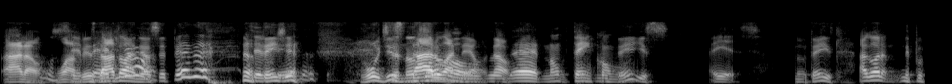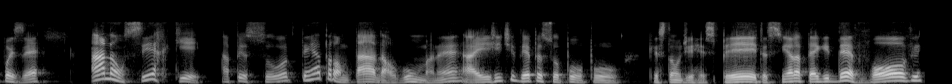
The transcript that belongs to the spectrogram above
Ah, não. Uma vez dado o anel, você perde. Não você tem jeito. Vou desdar o anel. Não, é, não, não tem como. Não tem isso. É isso. Não tem isso. Agora, pois é. A não ser que a pessoa tenha aprontado alguma, né? Aí a gente vê a pessoa por, por questão de respeito, assim, ela pega e devolve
